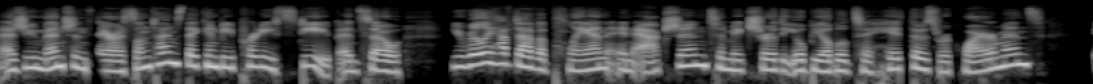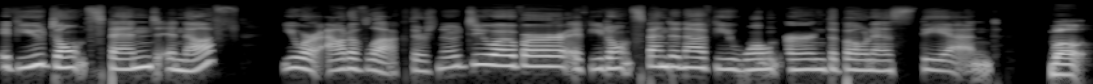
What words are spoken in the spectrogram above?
As you mentioned, Sarah, sometimes they can be pretty steep. And so you really have to have a plan in action to make sure that you'll be able to hit those requirements. If you don't spend enough, you are out of luck. There's no do over. If you don't spend enough, you won't earn the bonus. The end. Well,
